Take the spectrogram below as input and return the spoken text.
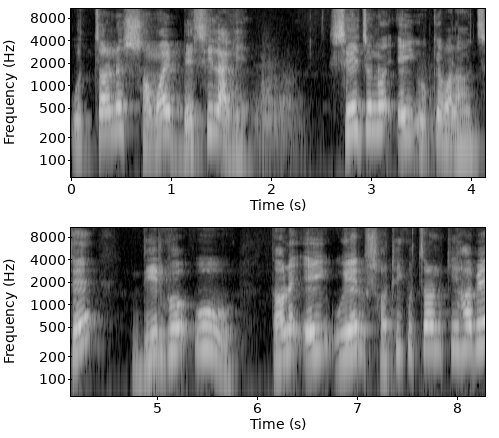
উচ্চারণের সময় বেশি লাগে। সেই জন্য এই উকে বলা হচ্ছে দীর্ঘ উ। তাহলে এই উ এর সঠিক উচ্চারণ কি হবে?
